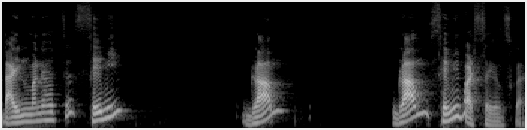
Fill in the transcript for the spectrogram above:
ডাইন মানে হচ্ছে সেমি গ্রাম গ্রাম সেমি পার সেকেন্ড স্কোয়ার।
